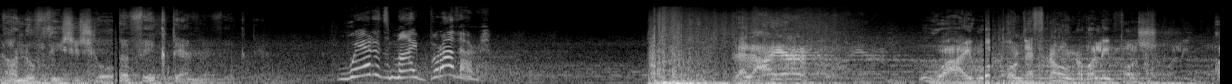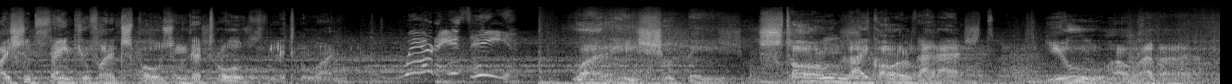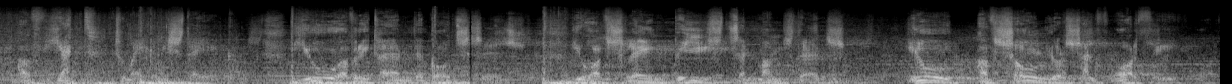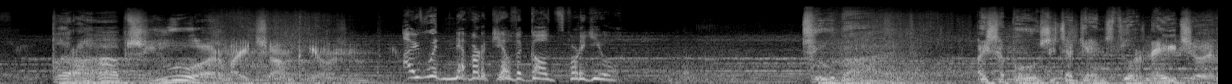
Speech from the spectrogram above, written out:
None of this is your victim. Where's my brother? The liar! Why walk on the throne of Olympus? I should thank you for exposing the truth, little one. Where is he? Where he should be. Stone like all the rest. You, however, have yet to make a mistake. You have returned the goddesses. You have slain beasts and monsters. You have shown yourself worthy. Perhaps you are my champion. I would never kill the gods for you. Too bad. I suppose it's against your nature.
